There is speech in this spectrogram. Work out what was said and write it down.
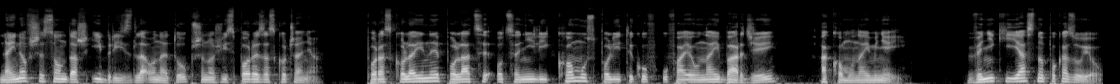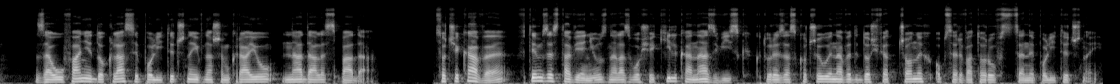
Najnowszy sondaż Ibris dla Onetu przynosi spore zaskoczenia. Po raz kolejny Polacy ocenili, komu z polityków ufają najbardziej, a komu najmniej. Wyniki jasno pokazują, zaufanie do klasy politycznej w naszym kraju nadal spada. Co ciekawe, w tym zestawieniu znalazło się kilka nazwisk, które zaskoczyły nawet doświadczonych obserwatorów sceny politycznej.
